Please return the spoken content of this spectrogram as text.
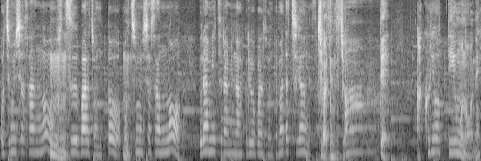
落ち武者さんの普通バージョンと、うん。落ち武者さんの恨みつらみの悪霊バージョンってまた違うんですか？違う全然違う。で悪霊っていうものをね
